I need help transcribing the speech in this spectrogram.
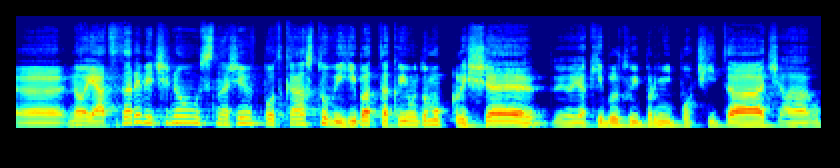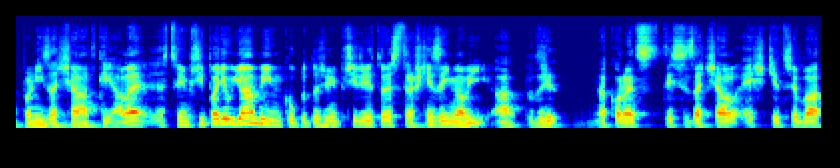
E, no já se tady většinou snažím v podcastu vyhýbat takovému tomu kliše, jaký byl tvůj první počítač a úplný začátky, ale v tvém případě udělám výjimku, protože mi přijde, že to je strašně zajímavý a protože nakonec ty jsi začal ještě třeba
